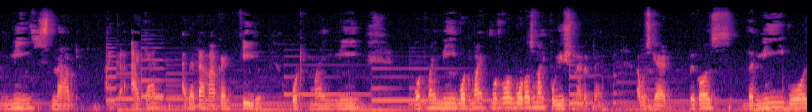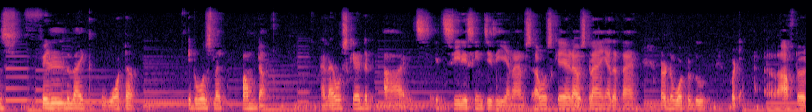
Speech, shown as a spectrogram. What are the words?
knee snapped. I, I can at that time I can feel what my knee what my knee what my what was what was my position at the time? I was scared because the knee was filled like water. It was like pumped up. And i was scared that uh, it's it's serious injury and i'm i was scared i was crying at the time. I don't know what to do. But uh, after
